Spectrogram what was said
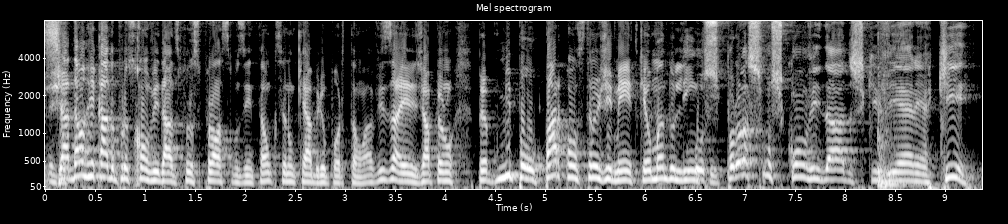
Já dá um recado pros convidados, pros próximos, então, que você não quer abrir o portão. Avisa eles já pra, eu não- pra eu me poupar constrangimento, que eu mando o link. Os próximos convidados que vierem aqui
